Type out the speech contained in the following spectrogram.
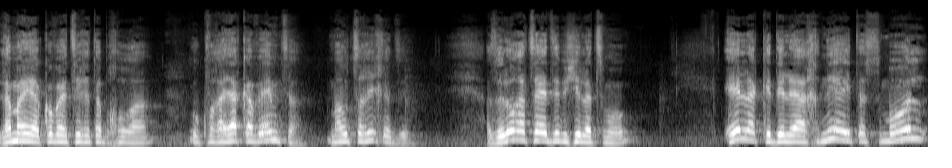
למה יעקב היה צריך את הבכורה? הוא כבר היה קו אמצע, מה הוא צריך את זה? אז הוא לא רצה את זה בשביל עצמו, אלא כדי להכניע את השמאל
